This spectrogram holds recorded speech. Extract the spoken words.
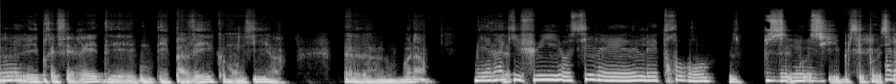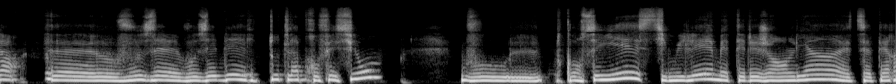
euh, Oui. et préférer des, des pavés, comme on dit. Euh, voilà, Mais il y en a Euh, qui fuient aussi les, les trop gros. c'est possible, c'est possible. Alors, euh, vous, vous aidez toute la profession, vous conseillez, stimulez, mettez les gens en lien, etc.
